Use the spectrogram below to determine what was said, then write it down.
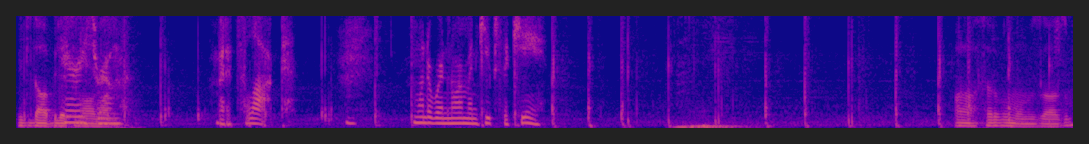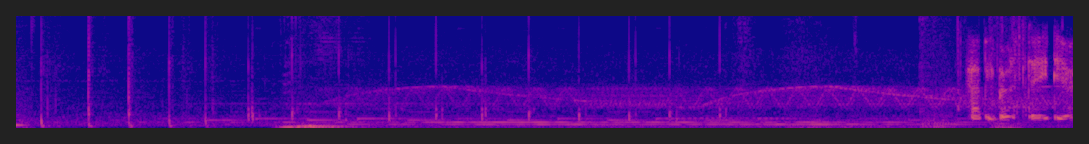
Çünkü daha biletimi Harry's room. But it's locked. I Wonder where Norman keeps the key. Anahtarı bulmamız lazım. Happy birthday, dear.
